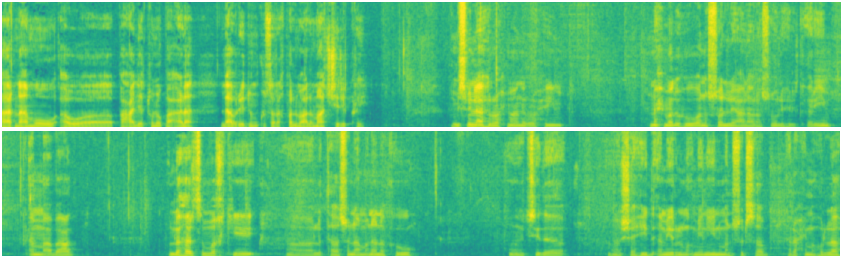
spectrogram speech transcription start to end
کارنامو او فعالیتونو په اړه له اورېدونکو سره خپل معلومات شریک کړئ. بسم الله الرحمن الرحیم نحمده ونصلي علی رسوله الکریم اما بعد له هر څه مخکې له تاسو نه مننه کوو چې د شهید امیر المؤمنین منصور صاحب رحمه الله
